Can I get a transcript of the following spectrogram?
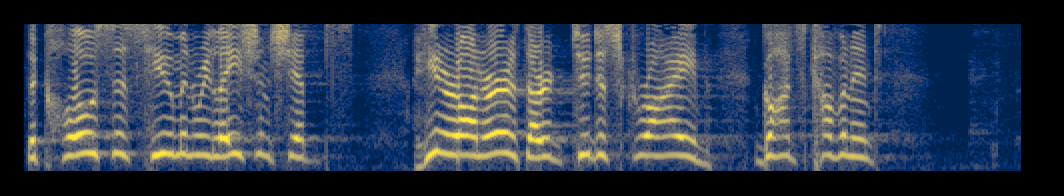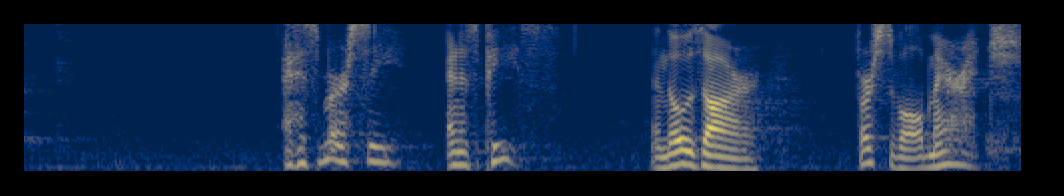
The closest human relationships here on earth are to describe God's covenant and His mercy and His peace. And those are, first of all, marriage.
